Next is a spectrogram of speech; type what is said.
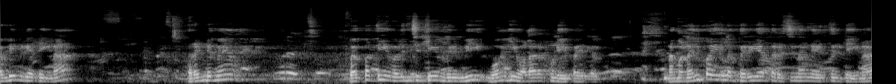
எப்படின்னு கேட்டிங்கன்னா ரெண்டுமே வெப்பத்தையும் வெளிச்சத்தையும் விரும்பி ஓங்கி வளரக்கூடிய பயிர்கள். நம்ம நெல் பயிரில் பெரிய பிரச்சனைன்னு எடுத்துக்கிட்டிங்கன்னா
